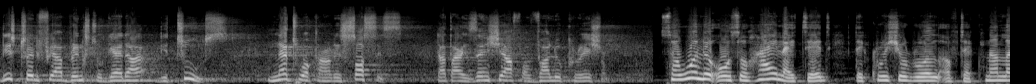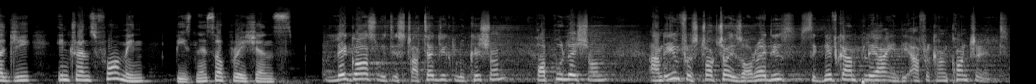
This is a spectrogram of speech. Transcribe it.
This trade fair brings together the tools, network, and resources that are essential for value creation. Sanwo-Olu also highlighted the crucial role of technology in transforming business operations. Lagos, with its strategic location, population, and infrastructure, is already a significant player in the African continent.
